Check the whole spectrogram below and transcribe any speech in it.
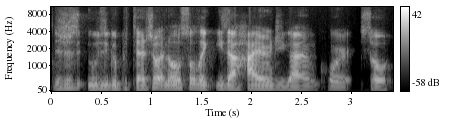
there's just oozing good potential, and also like he's a high energy guy on court, so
